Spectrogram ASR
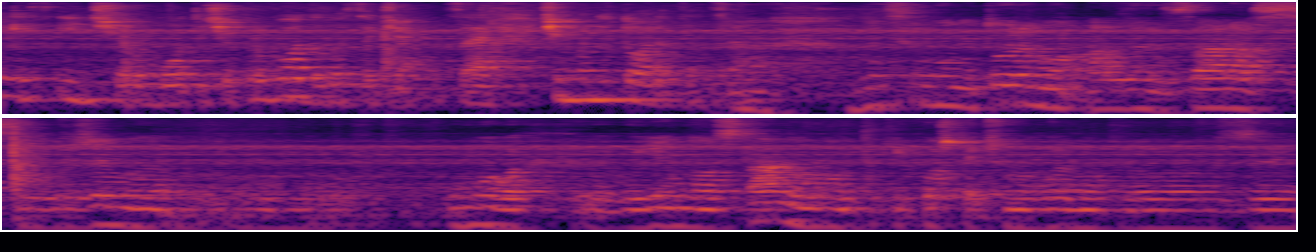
якісь інші роботи, чи проводилося чи це, чи моніторите це? Е, Ми це моніторимо, але зараз в режимі умовах воєнного стану ну, такі кошти, якщо ми говоримо про з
